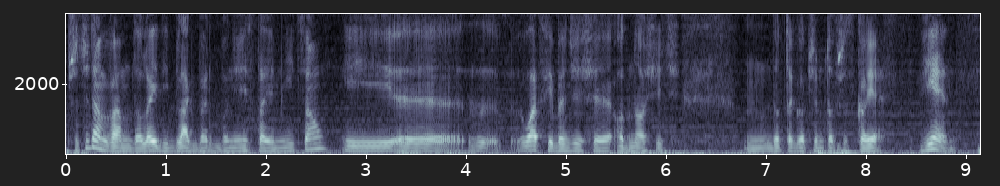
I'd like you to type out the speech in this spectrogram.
Przeczytam wam do Lady Blackbird, bo nie jest tajemnicą i y, łatwiej będzie się odnosić mm, do tego, czym to wszystko jest. Więc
